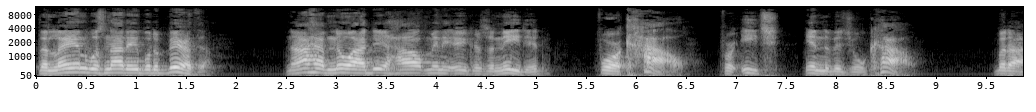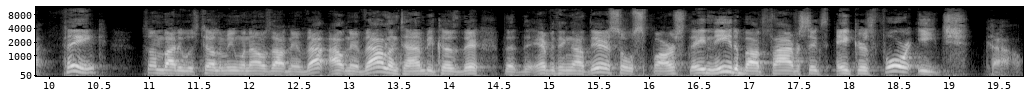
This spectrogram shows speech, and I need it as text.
the land was not able to bear them. Now I have no idea how many acres are needed for a cow, for each individual cow. But I think somebody was telling me when I was out near, out near Valentine because the, the, everything out there is so sparse, they need about five or six acres for each cow.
